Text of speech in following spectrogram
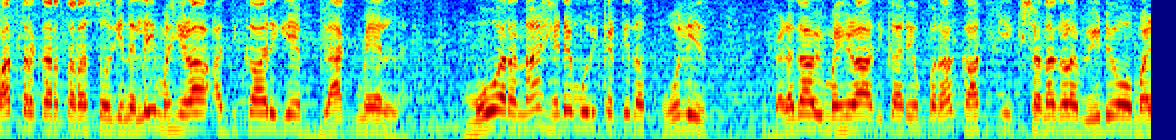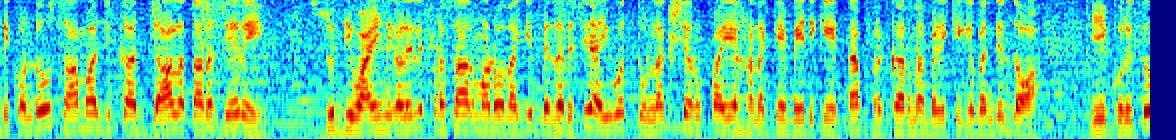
ಪತ್ರಕರ್ತರ ಸೋಗಿನಲ್ಲಿ ಮಹಿಳಾ ಅಧಿಕಾರಿಗೆ ಬ್ಲ್ಯಾಕ್ ಮೇಲ್ ಮೂವರನ್ನ ಹೆಡೆಮುರಿ ಕಟ್ಟಿದ ಪೊಲೀಸ್. ಬೆಳಗಾವಿ ಮಹಿಳಾ ಅಧಿಕಾರಿಯೊಬ್ಬರ ಖಾಸಗಿ ಕ್ಷಣಗಳ ವಿಡಿಯೋ ಮಾಡಿಕೊಂಡು ಸಾಮಾಜಿಕ ಜಾಲತಾಣ ಸೇರಿ ಸುದ್ದಿವಾಹಿನಿಗಳಲ್ಲಿ ಪ್ರಸಾರ ಮಾಡುವುದಾಗಿ ಬೆದರಿಸಿ ಐವತ್ತು ಲಕ್ಷ ರೂಪಾಯಿ ಹಣಕ್ಕೆ ಬೇಡಿಕೆ ಇಟ್ಟ ಪ್ರಕರಣ ಬೆಳಕಿಗೆ ಬಂದಿದ್ದು, ಈ ಕುರಿತು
